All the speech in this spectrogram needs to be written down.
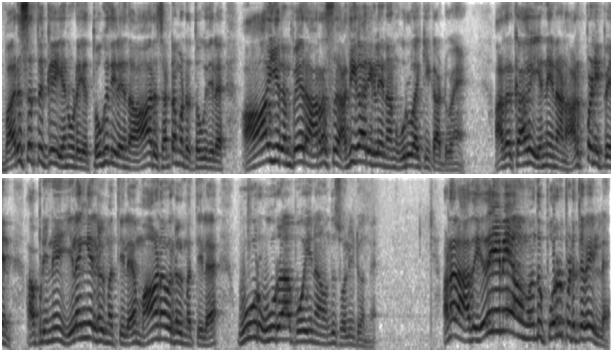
வருஷத்துக்கு என்னுடைய தொகுதியில் இந்த ஆறு சட்டமன்ற தொகுதியில் ஆயிரம் பேர் அரசு அதிகாரிகளை நான் உருவாக்கி காட்டுவேன். அதற்காக என்னை நான் அர்ப்பணிப்பேன் அப்படின்னு இளைஞர்கள் மத்தியில் மாணவர்கள் மத்தியில் ஊர் ஊராக போய் நான் வந்து சொல்லிட்டு வந்தேன். ஆனால் அது எதையுமே அவங்க வந்து பொருட்படுத்தவே இல்லை.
